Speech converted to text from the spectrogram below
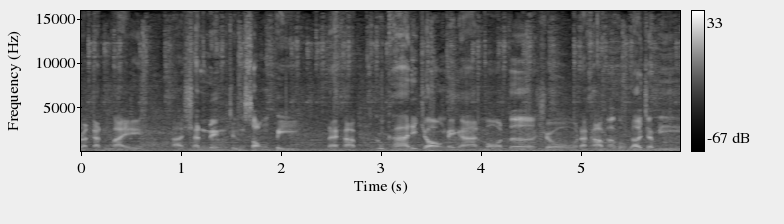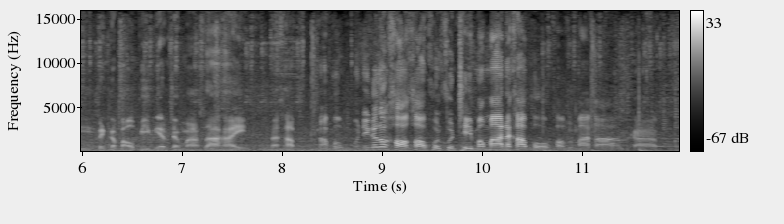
ประกันภัยอ่าชั้น 1 ถึง 2 ปีนะครับลูกค้าที่จองในงานมอเตอร์โชว์นะครับครับผม เราจะมีเป็นกระเป๋าพรีเมียมจากมาสด้าให้นะครับครับผมวันนี้ก็ต้องขอขอบคุณคุณทีมมากๆนะครับผมขอบคุณมากครับ ครับ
